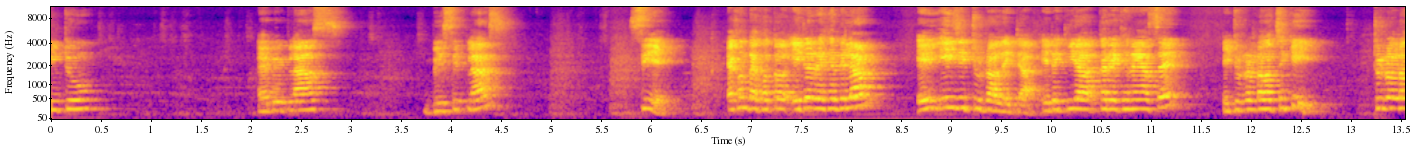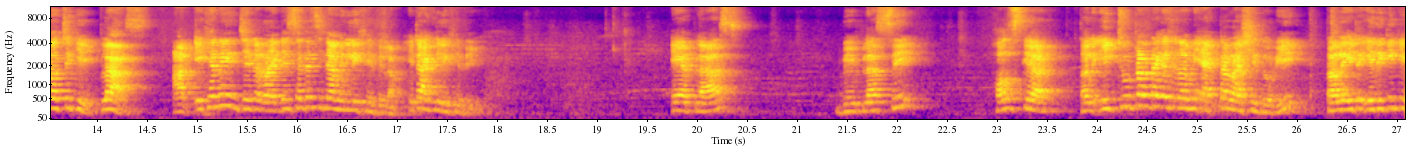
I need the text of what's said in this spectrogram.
into A B plus BC plus CA. এখন দেখো তো, এটা রেখে দিলাম। এই এই যে টোটাল এটা এটা কি আকারে এখানে আছে? এই টোটালটা হচ্ছে কি? টোটালটা হচ্ছে কি? প্লাস আর এখানে যেটা রাইট হ্যান্ড সাইডে সেটা আমি লিখে দিলাম। এটা আগে লিখে দিই। A plus B plus C whole square তাহলে এই টোটালটাকে যদি আমি একটা রাশি ধরি, তাহলে এটা এদিকে কি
